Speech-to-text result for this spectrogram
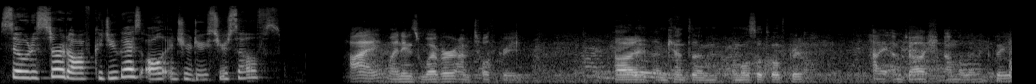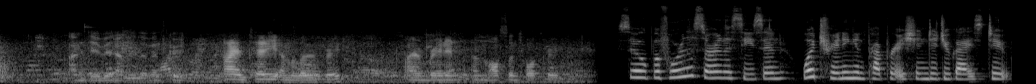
So, to start off, could you guys all introduce yourselves? Hi, my name is Weber. I'm 12th grade. Hi, I'm Kent. I'm, I'm also 12th grade. Hi, I'm Josh. I'm 11th grade. I'm David. I'm 11th grade. Hi, I'm Teddy. I'm 11th grade. Hi, I'm Brandon. I'm also in 12th grade. So, before the start of the season, what training and preparation did you guys do?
